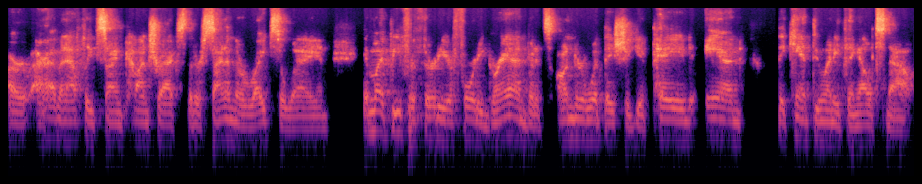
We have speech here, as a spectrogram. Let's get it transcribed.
are, are having athletes sign contracts that are signing their rights away. And it might be for 30 or 40 grand, but it's under what they should get paid. And they can't do anything else now.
